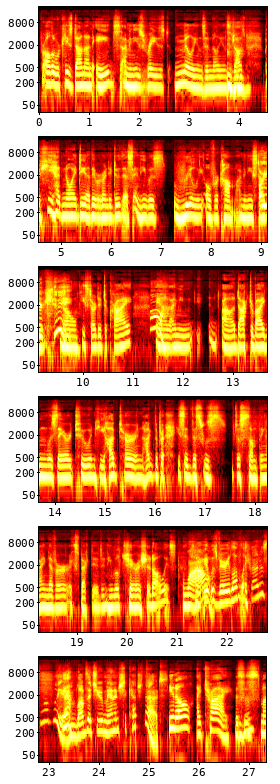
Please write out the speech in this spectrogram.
for all the work he's done on AIDS. I mean, he's raised millions and 1000000s of dollars, but he had no idea they were going to do this, and he was really overcome. I mean, he started. Oh, you're kidding. No, he started to cry, and I mean, uh, Dr. Biden was there too, and he hugged her and hugged the. Pre- he said this was just something I never expected, and he will cherish it always. So Wow. it was very lovely. That is lovely. Yeah. I love that you managed to catch that. You know, I try. This is my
